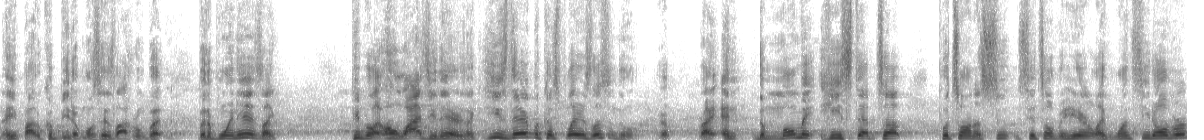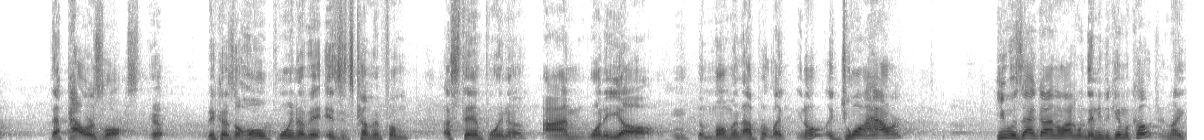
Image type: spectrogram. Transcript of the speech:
Now he probably could beat up most of his locker room, but but the point is like people are like, oh, why is he there? It's like he's there because players listen to him. Yep. Right? And the moment he steps up, puts on a suit and sits over here, like one seat over, that power is lost. yep. Because the whole point of it is it's coming from a standpoint of I'm one of y'all. Mm-hmm. The moment I put like, you know, like Juwan Howard, he was that guy in the locker room, then he became a coach. And like,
